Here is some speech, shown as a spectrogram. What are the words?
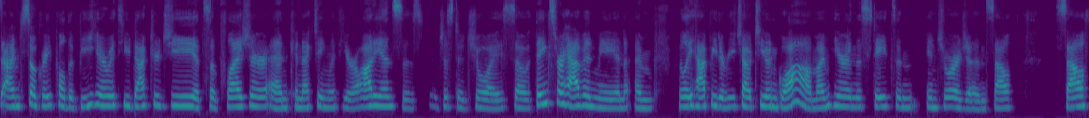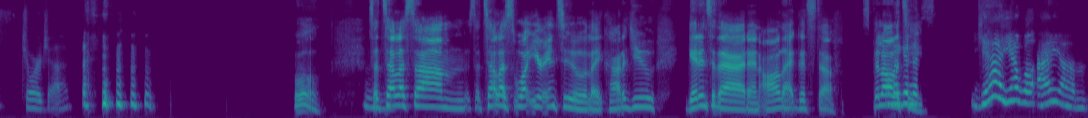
I'm so grateful to be here with you, Dr. G. It's a pleasure, and connecting with your audience is just a joy. So, thanks for having me, and I'm really happy to reach out to you in Guam. I'm here in the states in in Georgia, in South South Georgia. cool. So tell us um so tell us what you're into. Like how did you get into that and all that good stuff? Spill all oh the goodness. tea. Yeah, yeah. Well, I um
